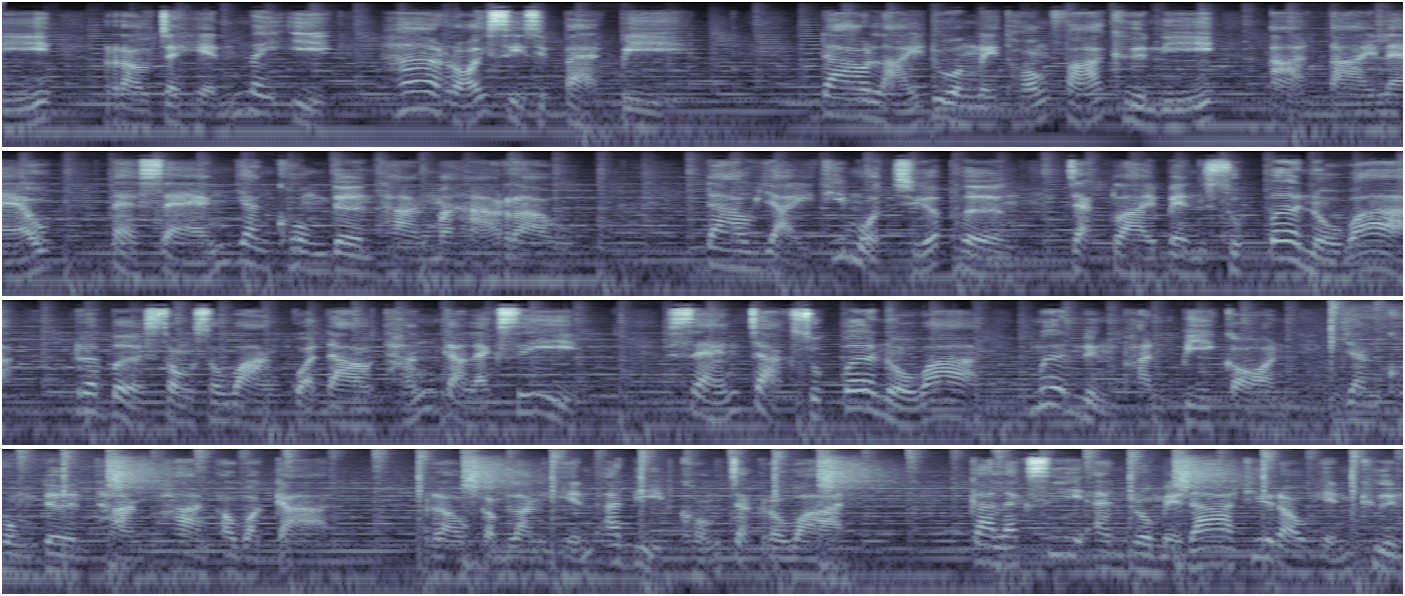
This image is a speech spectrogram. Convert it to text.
นี้ เราจะเห็นในอีก 548 ปี ดาวหลายดวงในท้องฟ้าคืนนี้อาจตายแล้ว แต่แสงยังคงเดินทางมาหาเรา ดาวใหญ่ที่หมดเชื้อเพลิง จะกลายเป็นซูเปอร์โนวาระเบิดส่องสว่างกว่าดาวทั้งกาแล็กซีแสงจากซูเปอร์โนวาเมื่อ 1,000 ปีก่อน ยังคงเดินทางผ่านอวกาศ เรากำลังเห็นอดีตของจักรวาล กาแล็กซีแอนโดรเมดาที่เราเห็นคืน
